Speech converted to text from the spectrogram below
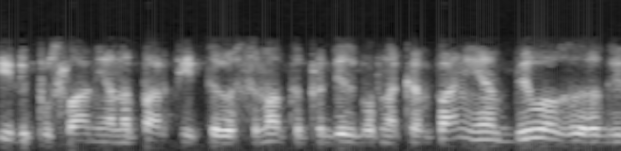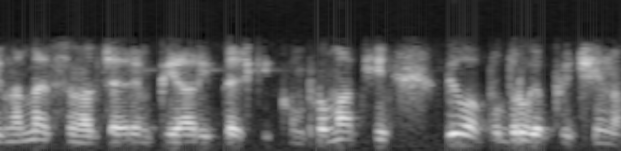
или послания на партиите в самата предизборна кампания, било заради намеса на черен пиар и тежки компромати, било по друга причина.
